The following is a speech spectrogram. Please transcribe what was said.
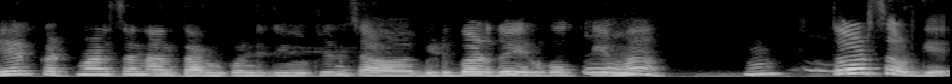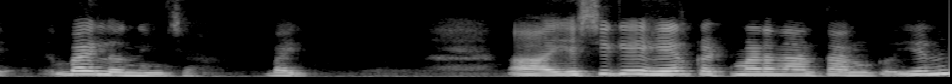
ಹೇರ್ ಕಟ್ ಮಾಡ್ಸೋಣ ಅಂತ ಅಂದ್ಕೊಂಡಿದ್ದೀವಿ ಫ್ರೆಂಡ್ಸ್ ಬಿಡಬಾರ್ದು. ಎಲ್ಲಿಗೆ ಹೋಗ್ತೀಯಮ್ಮ? ಹ್ಞೂ ತೋರ್ಸು ಅವ್ರಿಗೆ ಬೈಲ್ ಒಂದು ನಿಮಿಷ. ಬೈ ಯಶಿಗೆ ಹೇರ್ ಕಟ್ ಮಾಡೋಣ ಅಂತ ಅನ್ಕೊ ಏನು?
